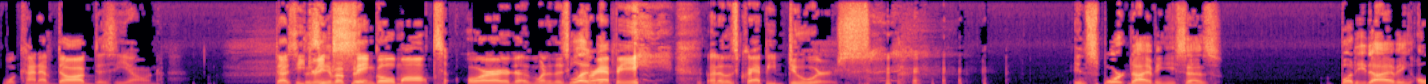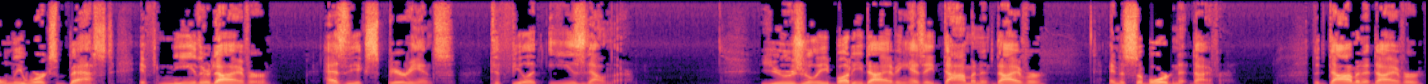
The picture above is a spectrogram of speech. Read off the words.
What kind of dog does he own? Does he Does he drink pi- single malt or one of those Blended. crappy, one of those crappy doers? In sport diving, he says, buddy diving only works best if neither diver has the experience to feel at ease down there. Usually, buddy diving has a dominant diver and a subordinate diver. The dominant diver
